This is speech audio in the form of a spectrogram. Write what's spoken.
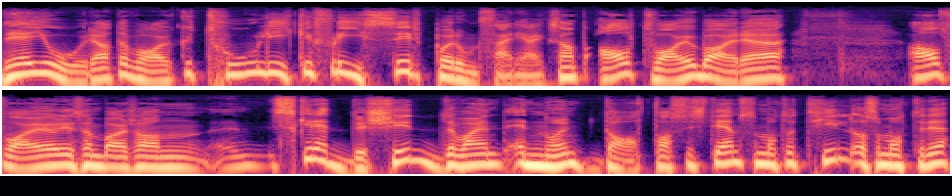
Det gjorde at det var jo ikke to like fliser på romferja, ikke sant. Alt var jo bare Alt var jo liksom bare sånn skreddersydd. Det var en enormt datasystem som måtte til, og så måtte det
